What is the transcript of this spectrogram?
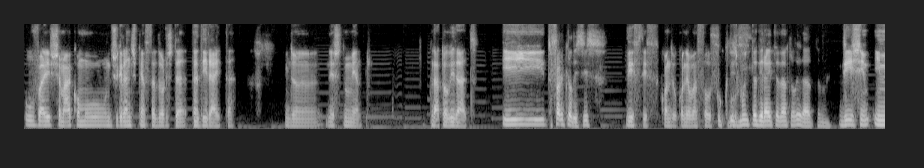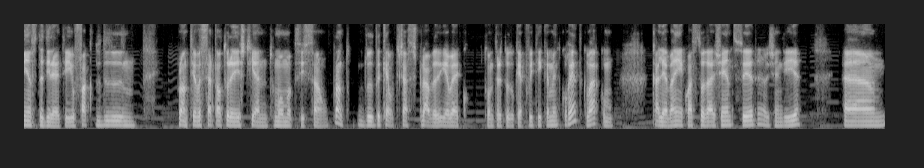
o veio chamar como um dos grandes pensadores da, da direita de- neste momento, da atualidade. E de Sério facto que ele disse isso? Disse isso quando, quando ele lançou O que diz muito da direita da atualidade também. diz im- imenso da direita e o facto de pronto, teve a certa altura este ano tomou uma posição, pronto, daquela que já se esperava, ele é co- contra tudo o que é politicamente correto, claro, como calha bem a quase toda a gente ser hoje em dia, Ahm,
